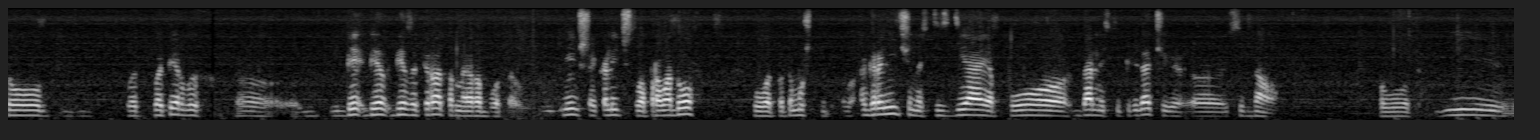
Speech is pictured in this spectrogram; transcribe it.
что во-первых, э, безоператорная работа, меньшее количество проводов, вот, потому что ограниченность SDI по дальности передачи э, сигнала. Вот. И,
